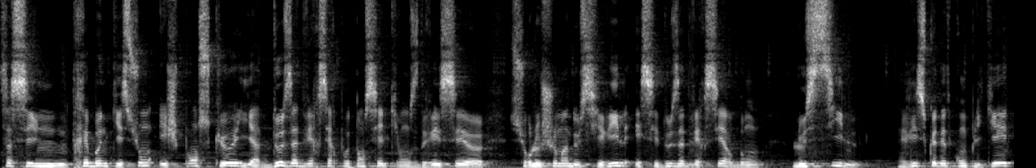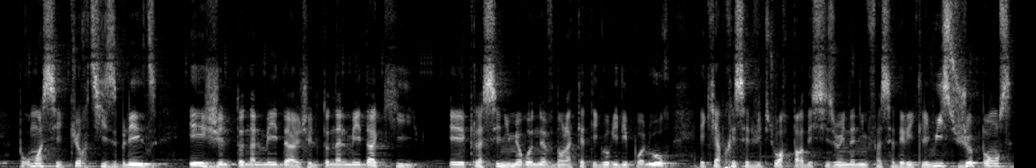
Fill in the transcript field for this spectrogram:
Ça, c'est une très bonne question et je pense qu'il y a deux adversaires potentiels qui vont se dresser euh, sur le chemin de Cyril et ces deux adversaires dont le style risque d'être compliqué, pour moi, c'est Curtis Blades et Gelton Almeida. Gelton Almeida qui est classé numéro 9 dans la catégorie des poids lourds et qui après cette victoire par décision unanime face à Derrick Lewis, je pense,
